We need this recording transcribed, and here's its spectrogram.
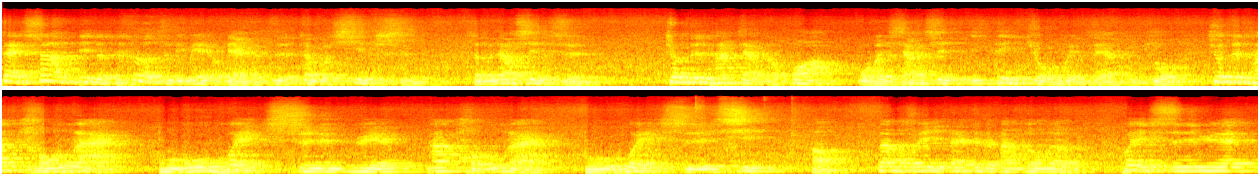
在上帝的特质里面有两个字叫做信实。什么叫信实？就是他讲的话，我们相信一定就会这样子做。就是他从来不会失约，他从来不会失信。好，那所以在这个当中呢，会失约。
